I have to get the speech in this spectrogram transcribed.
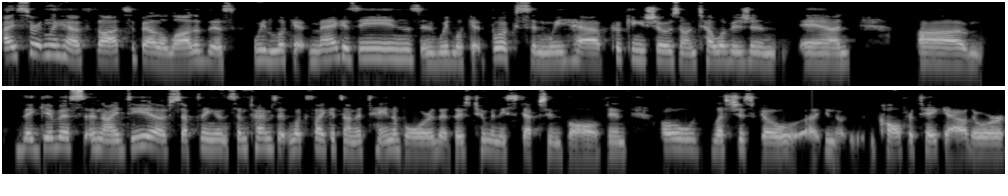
I certainly have thoughts about a lot of this. We look at magazines and we look at books and we have cooking shows on television and um, they give us an idea of something and sometimes it looks like it's unattainable or that there's too many steps involved and oh let's just go uh, you know call for takeout or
